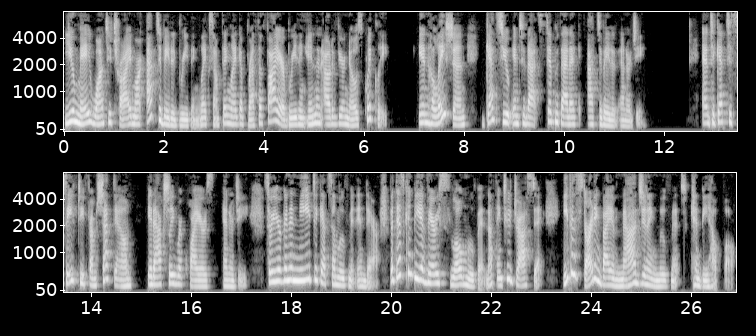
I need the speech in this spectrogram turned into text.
You may want to try more activated breathing, like something like a breath of fire, breathing in and out of your nose quickly. Inhalation gets you into that sympathetic activated energy. And to get to safety from shutdown, it actually requires energy. So you're going to need to get some movement in there. But this can be a very slow movement, nothing too drastic. Even starting by imagining movement can be helpful.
